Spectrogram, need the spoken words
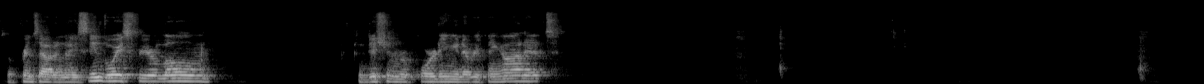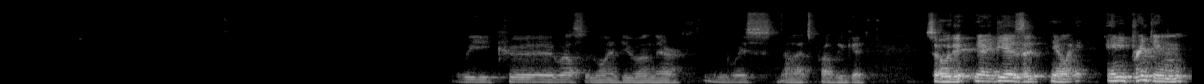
So prints out a nice invoice for your loan, condition reporting and everything on it. We could, what else do we want to do on there? Invoice, no, that's probably good. So the, the idea is that, you know, any printing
